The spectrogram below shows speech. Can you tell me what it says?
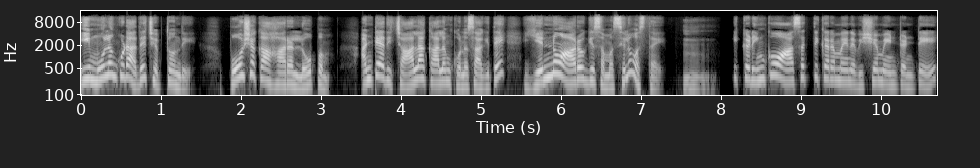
ఈ మూలం కూడా అదే చెప్తోంది. పోషకాహార లోపం అంటే అది చాలా కాలం కొనసాగితే ఎన్నో ఆరోగ్య సమస్యలు వస్తాయి. ఇక్కడ ఇంకో ఆసక్తికరమైన విషయం ఏంటంటే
